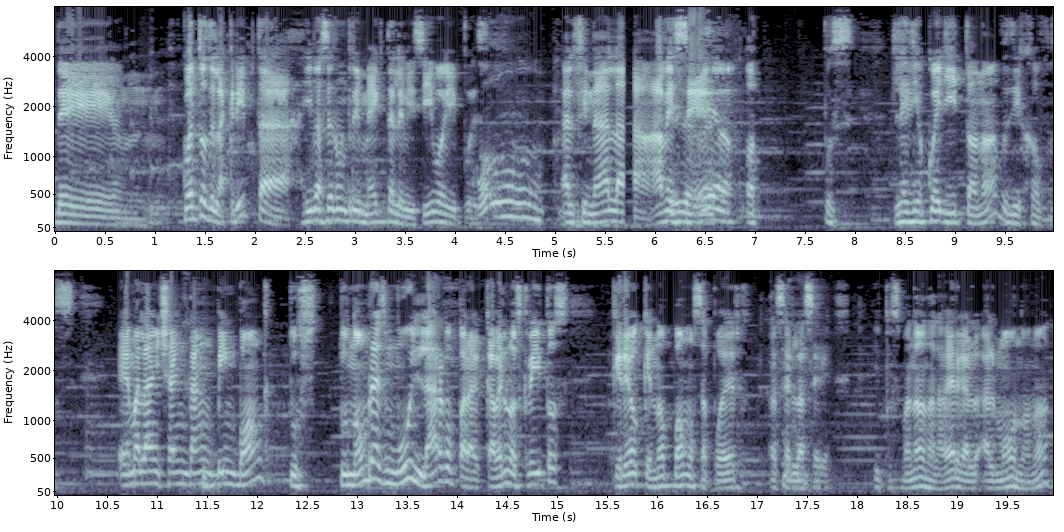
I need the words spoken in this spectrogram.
de mm, Cuentos de la Cripta. Iba a ser un remake televisivo y pues oh. al final a ABC pues le dio cuellito, ¿no? Pues dijo, pues, Emmeline Shang Dang Bing Bong, tu nombre es muy largo para caber en los créditos, creo que no vamos a poder hacer la serie. Y pues mandaron a la verga al, mono, ¿no?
